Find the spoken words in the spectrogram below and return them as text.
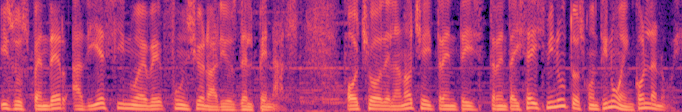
y suspender a 19 funcionarios del penal. 8 de la noche y 30, 36 minutos. Continúen con la nube.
